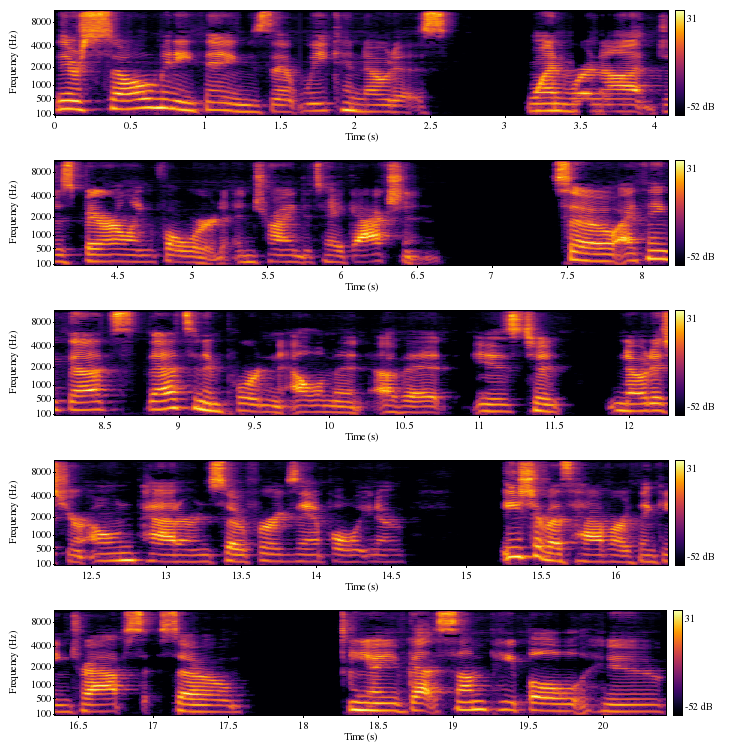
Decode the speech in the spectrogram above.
There's so many things that we can notice when we're not just barreling forward and trying to take action. So I think that's that's an important element of it is to notice your own patterns. So for example, you know, each of us have our thinking traps. So, you know, you've got some people who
